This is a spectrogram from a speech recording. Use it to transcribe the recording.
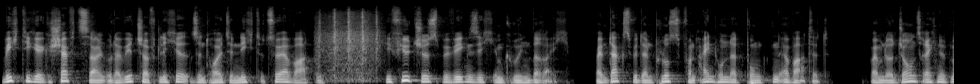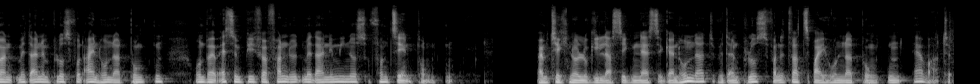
Wichtige Geschäftszahlen oder wirtschaftliche sind heute nicht zu erwarten. Die Futures bewegen sich im grünen Bereich. Beim DAX wird ein Plus von 100 Punkten erwartet. Beim Dow Jones rechnet man mit einem Plus von 100 Punkten und beim S&P 500 mit einem Minus von 10 Punkten. Beim technologielastigen NASDAQ 100 wird ein Plus von etwa 200 Punkten erwartet.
